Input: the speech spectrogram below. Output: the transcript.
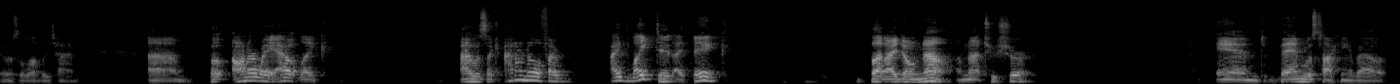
It was a lovely time. Um, but on our way out, like, I was like, I don't know if I, I liked it. I think, but I don't know. I'm not too sure and Ben was talking about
